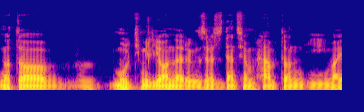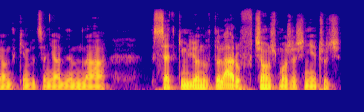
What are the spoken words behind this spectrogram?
no to multimilioner z rezydencją Hampton i majątkiem wycenianym na setki milionów dolarów wciąż może się nie czuć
